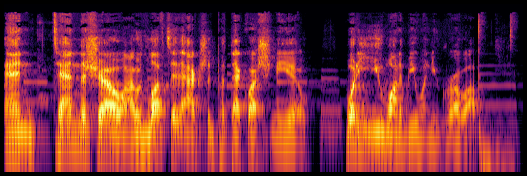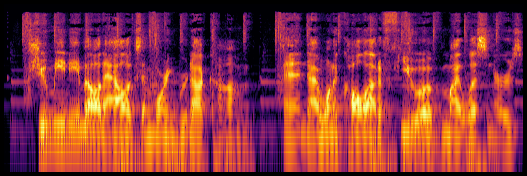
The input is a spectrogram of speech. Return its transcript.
And to end the show, I would love to actually put that question to you. What do you want to be when you grow up? Shoot me an email at alex at morningbrew.com. And I want to call out a few of my listeners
